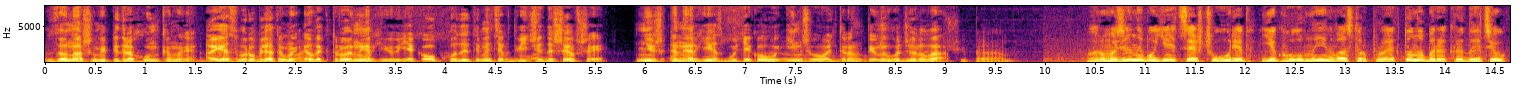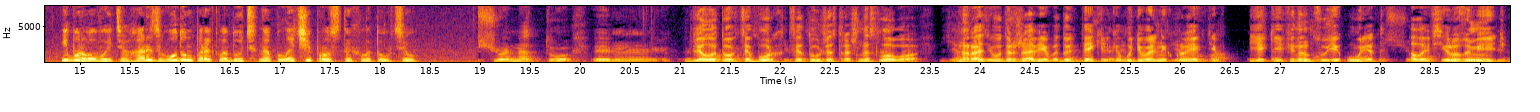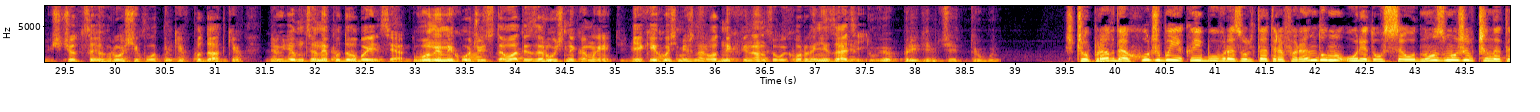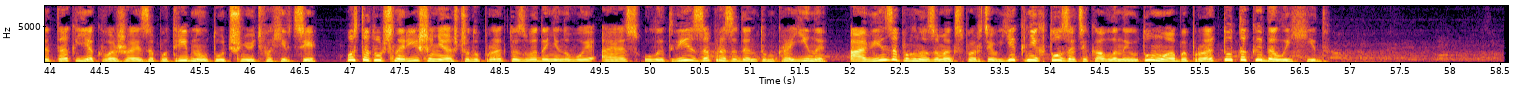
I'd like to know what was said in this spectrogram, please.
За нашими підрахунками, АЕС вироблятиме електроенергію, яка обходитиметься вдвічі дешевше, ніж енергія з будь-якого іншого альтернативного джерела. Громадяни бояться, що уряд, як головний інвестор проекту, набере кредитів, і борговий тягар згодом перекладуть на плечі простих литовців. Ем, Для литовця борг це дуже страшне слово. Наразі у державі ведуть декілька будівельних проєктів, які фінансує уряд. Але всі розуміють, що це гроші платників податків. Людям це не подобається. Вони не хочуть ставати заручниками якихось міжнародних фінансових організацій. Щоправда, хоч би який був результат референдуму, уряд усе одно зможе вчинити так, як вважає за потрібне, уточнюють фахівці. Остаточне рішення щодо проекту зведення нової АЕС у Литві за президентом країни. А він, за прогнозами експертів, як ніхто зацікавлений у тому, аби проекту таки дали хід.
